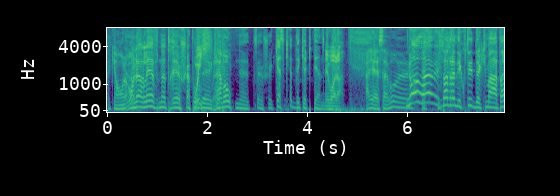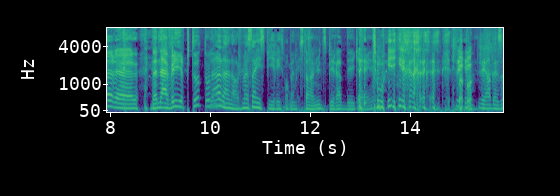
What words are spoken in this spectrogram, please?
Fait qu'on- on, leur lève notre chapeau Oui, de bravo. notre euh, casquette de capitaine. Et voilà. Hey, euh, ça va? euh, Non, ouais, Tu es en train d'écouter des documentaires euh, de navires pis tout, toi, là? Non, non, non, je me sens inspiré, c'est pas Ou pareil. tu t'ennuies du pirate des Caraïbes? Oui. J'ai hâte de ça.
